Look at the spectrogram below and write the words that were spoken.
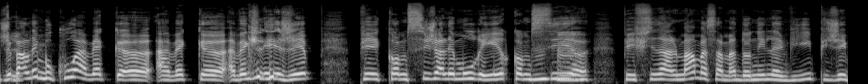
J'ai parlé beaucoup avec euh, avec euh, avec l'Égypte, puis comme si j'allais mourir, comme si Mhm. euh, puis finalement ben, ça m'a donné la vie, puis j'ai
